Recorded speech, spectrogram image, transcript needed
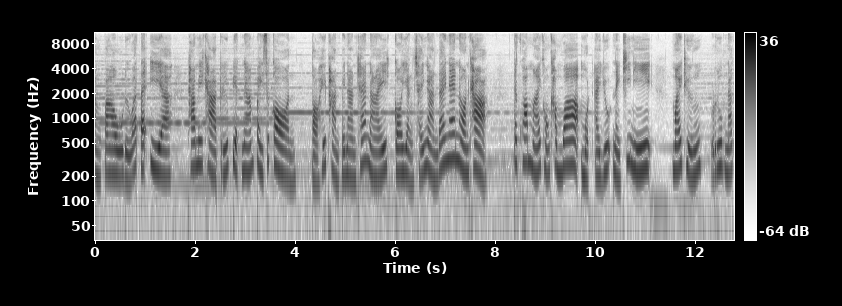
อ่งเปาหรือว่าแตะเอีย ถ้าไม่ขาดหรือเปียกน้ำไปซะก่อน ต่อให้ผ่านไปนานแค่ไหน ก็ยังใช้งานได้แน่นอนค่ะ แต่ความหมายของคำว่าหมดอายุในที่นี้ หมายถึงรูปนัก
